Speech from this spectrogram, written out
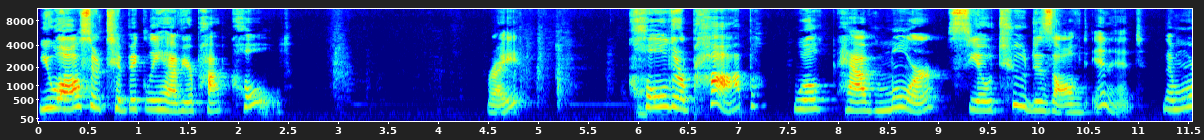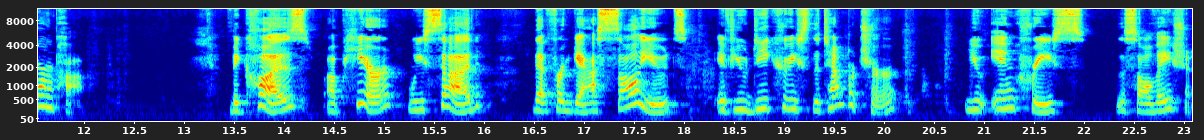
You also typically have your pop cold, right? Colder pop will have more CO2 dissolved in it than warm pop. Because up here, we said that for gas solutes, if you decrease the temperature, you increase the solvation.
